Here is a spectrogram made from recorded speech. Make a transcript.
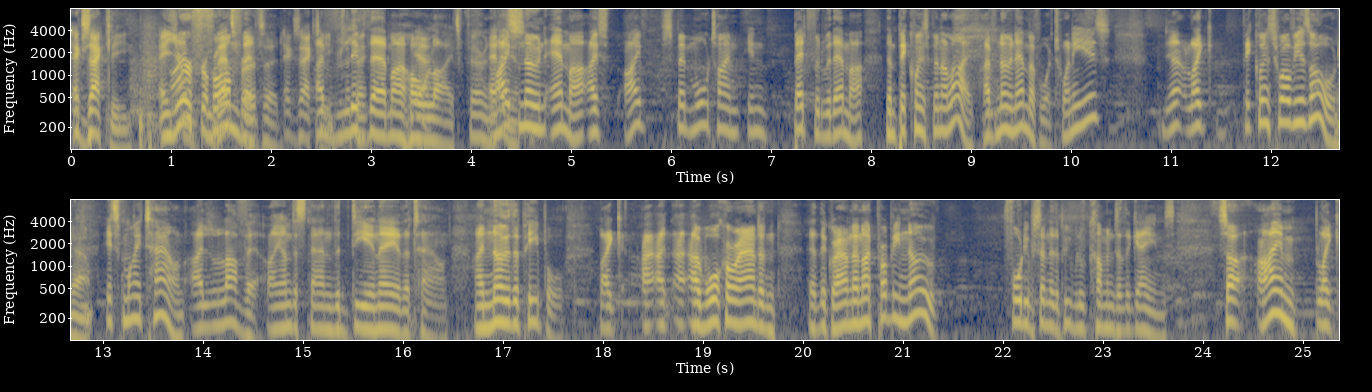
exactly. And you're I'm from, from Bedford. Bedford. Exactly. I've lived there my whole Yeah. life. Fair enough. I've it's- known Emma. I've I've spent more time in Bedford with Emma than Bitcoin's been alive. I've known Emma for what twenty years. Yeah, like Bitcoin's twelve years old. Yeah. It's my town. I love it. I understand the DNA of the town. I know the people. Like I, I, I walk around and at the ground, and I probably know forty percent of the people who've come into the games. So I'm like,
